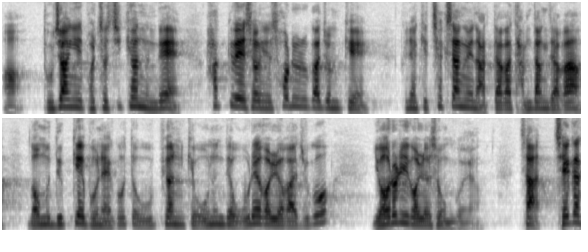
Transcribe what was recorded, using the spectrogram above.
아, 도장이 벌써 찍혔는데 학교에서 서류가 좀 이렇게 그냥 이렇게 책상 위에 놨다가 담당자가 너무 늦게 보내고 또 우편 이렇게 오는데 오래 걸려가지고 열흘이 걸려서 온 거예요. 자, 제가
